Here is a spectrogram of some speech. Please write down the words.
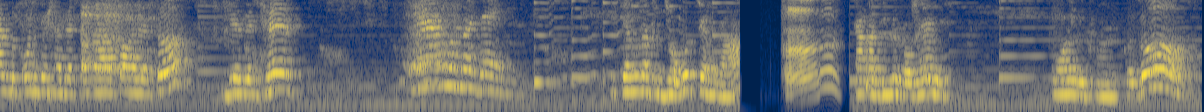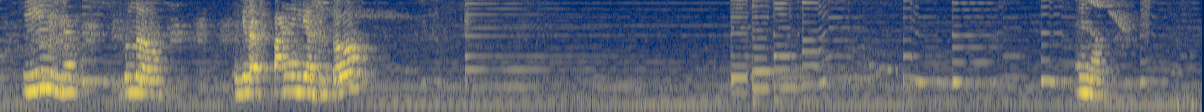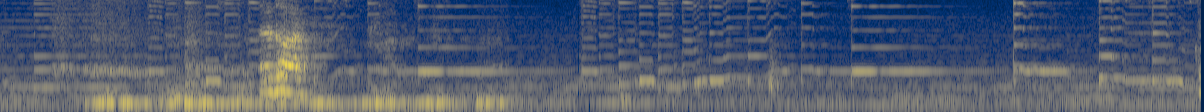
লাগবে পঞ্চাশ হাজার টাকা পাওয়া যেত দিয়ে এই চ্যাংরা তো জগৎ চ্যাংরা। টাকা দিবে কবে? মনে দেখুন গো? কি বলো। গ্লাস পানি নিয়ে আসো তো। ধর।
